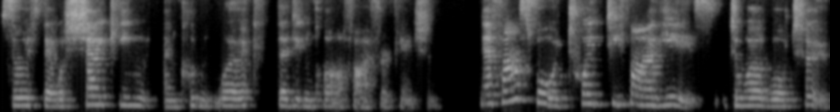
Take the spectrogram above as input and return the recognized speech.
So if they were shaking and couldn't work, they didn't qualify for a pension. Now, fast forward 25 years to World War II.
